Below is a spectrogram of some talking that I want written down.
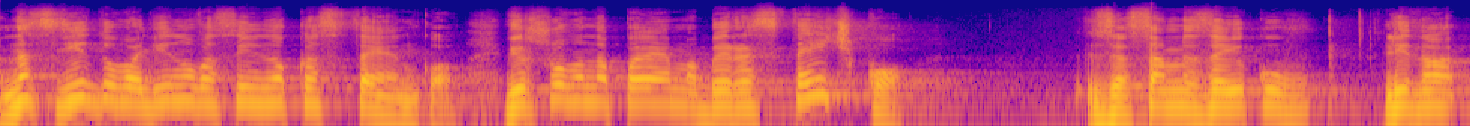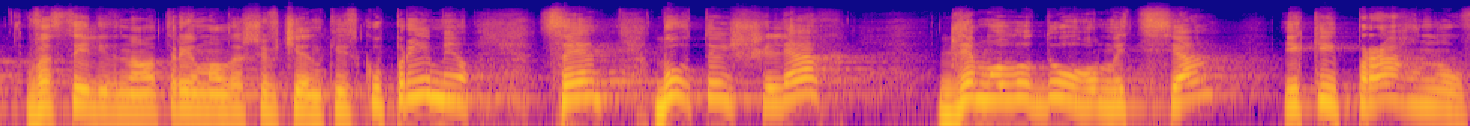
наслідував Ліну Васильівну Костенко. Віршована поема Берестечко саме за яку Ліна Васильівна отримала Шевченківську премію, це був той шлях для молодого митця, який прагнув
